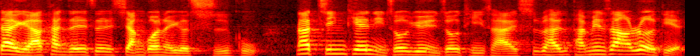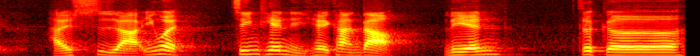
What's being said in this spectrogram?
带给大家看这些相关的一个持股。那今天你说元宇宙题材是不是还是盘面上的热点？还是啊？因为今天你可以看到连这个。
